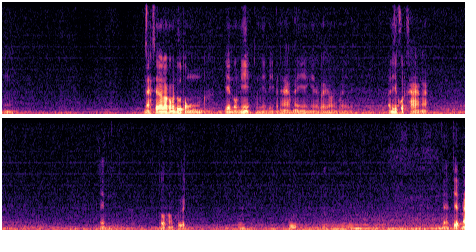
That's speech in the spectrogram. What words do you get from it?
อืมนะเสร็จแล้วเราก็มาดูตรงเอ็นตรงนี้ ตรงนี้มีปัญหาไหมอย่างเงี้ยแล้วก็ค่อยๆอันนี้จะกดค้างอะเอ็น ตัวพังผืดอุ้ยอื้อหือเนี่ยเจ็บไหม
